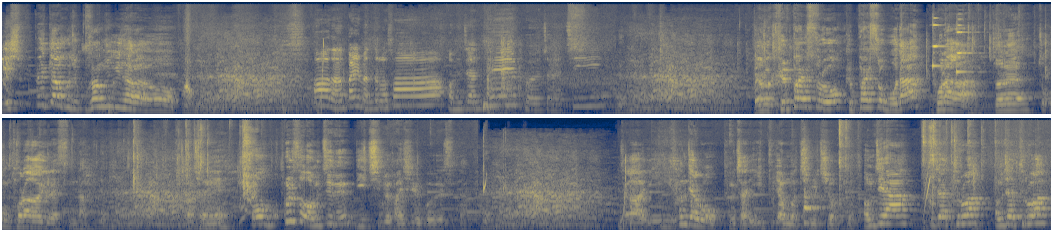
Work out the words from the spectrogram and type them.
레시피 뺏겨갖고 지금 구상 중이잖아요. 아 나는 빨리 만들어서 엄지한테 보여줘야지. 여러분, 급할수록, 급할수록보다 돌아가. 저는 조금 돌아가기로 했습니다. 천천히. 어, 벌써 엄지는 네 집에 관심을 보이겠습니다. 제가 이 상자로 진짜 이쁘게 한번 집을 지어볼게요. 엄지야, 엄지야 들어와. 엄지야 들어와.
